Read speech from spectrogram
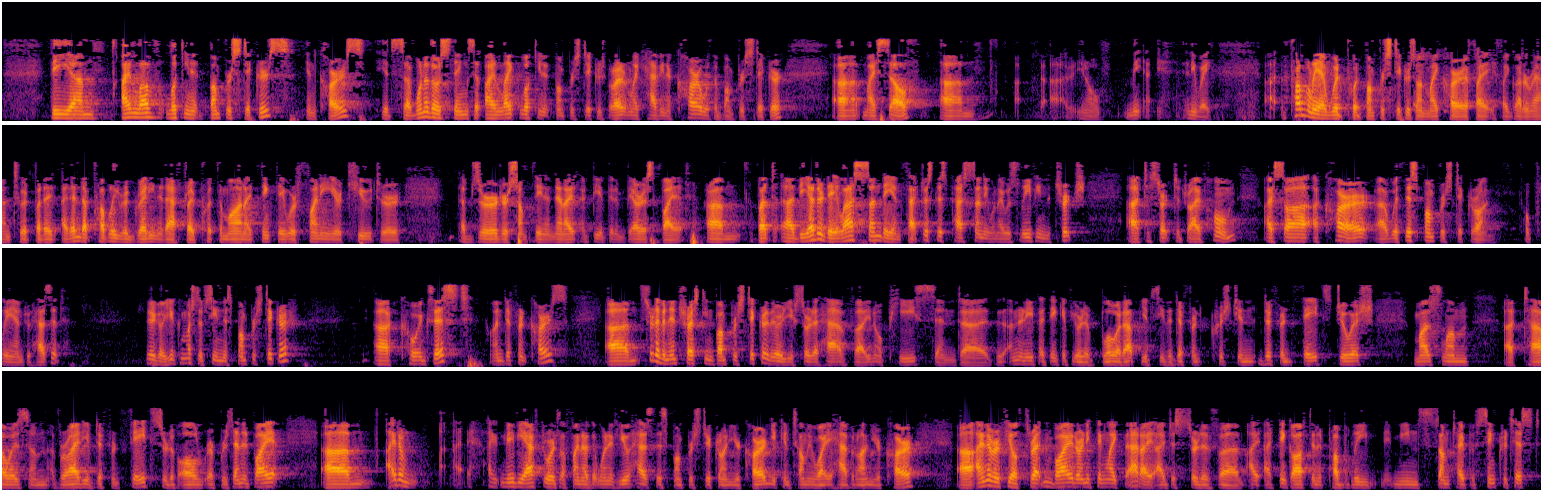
The um, I love looking at bumper stickers in cars. It's uh, one of those things that I like looking at bumper stickers, but I don't like having a car with a bumper sticker uh, myself. Um, you know, me, anyway, uh, probably I would put bumper stickers on my car if I if I got around to it, but I, I'd end up probably regretting it after I put them on. I'd think they were funny or cute or absurd or something, and then I, would be a bit embarrassed by it. Um, but uh, the other day, last Sunday, in fact, just this past Sunday, when I was leaving the church uh, to start to drive home, I saw a car uh, with this bumper sticker on. Hopefully, Andrew has it. There you go. You must have seen this bumper sticker uh, coexist on different cars. Um, sort of an interesting bumper sticker there. You sort of have, uh, you know, peace, and uh, underneath, I think, if you were to blow it up, you'd see the different Christian, different faiths, Jewish, Muslim, uh, Taoism, a variety of different faiths, sort of all represented by it. Um, I don't. I, I, maybe afterwards I'll find out that one of you has this bumper sticker on your car, and you can tell me why you have it on your car. Uh, I never feel threatened by it or anything like that. I, I just sort of, uh, I, I, think often it probably means some type of syncretist.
